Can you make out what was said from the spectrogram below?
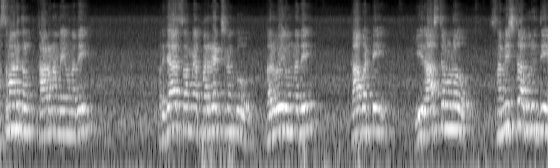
అసమానతలకు కారణమై ఉన్నది. ప్రజాస్వామ్య పరిరక్షణకు కరువై ఉన్నది. కాబట్టి ఈ రాష్ట్రంలో సమిష్ట అభివృద్ధి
